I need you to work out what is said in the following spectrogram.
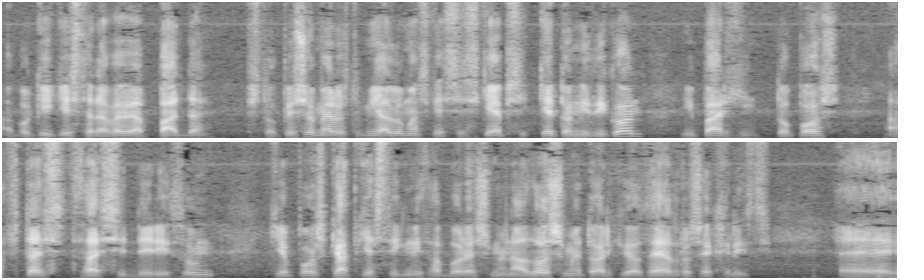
Από εκεί και ύστερα βέβαια πάντα στο πίσω μέρος του μυαλού μας και στη σκέψη και των ειδικών υπάρχει το πώς αυτά θα συντηρηθούν και πώς κάποια στιγμή θα μπορέσουμε να δώσουμε το αρχαίο θέατρο σε χρήση. Ε,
